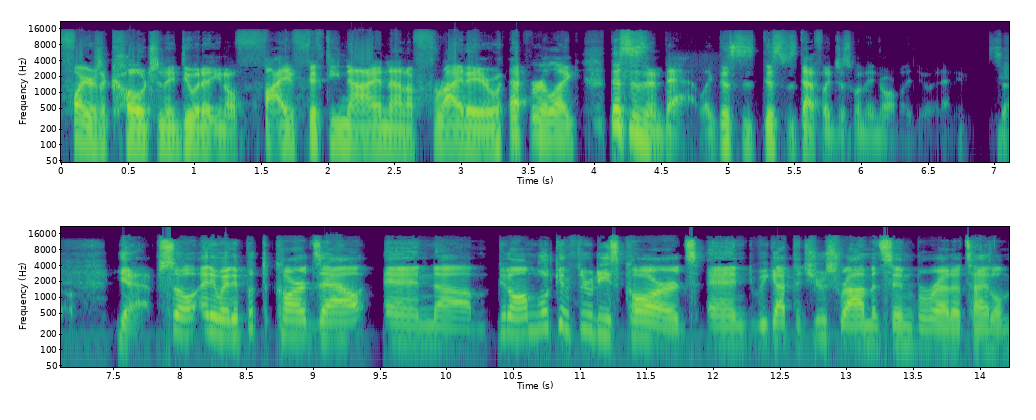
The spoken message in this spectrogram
fires a coach and they do it at you know five fifty nine on a Friday or whatever. Like this isn't that. Like this is this was definitely just when they normally do it. So Yeah. So anyway, they put the cards out, and um, you know, I'm looking through these cards, and we got the Juice Robinson Beretta title,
